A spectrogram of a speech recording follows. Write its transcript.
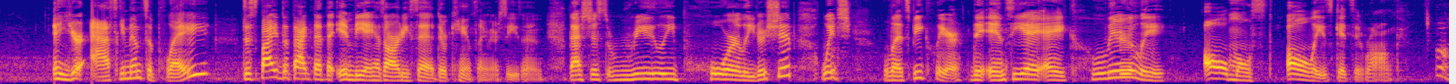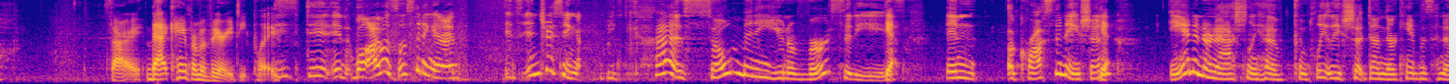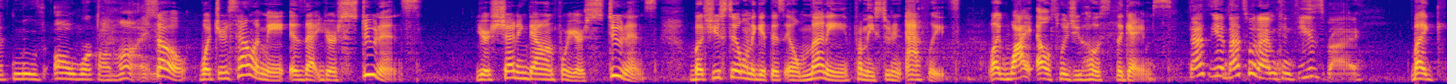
and you're asking them to play despite the fact that the NBA has already said they're canceling their season. That's just really poor leadership, which, let's be clear, the NCAA clearly almost always gets it wrong. Oh. Sorry, that came from a very deep place. It did. It, well, I was listening, and I, it's interesting because so many universities Yeah. In across the nation Yeah. and internationally have completely shut down their campus and have moved all work online. So, what you're telling me is that your students, you're shutting down for your students, but you still want to get this ill money from these student athletes. Like, why else would you host the games? that's yeah, that's what I'm confused by. Like,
